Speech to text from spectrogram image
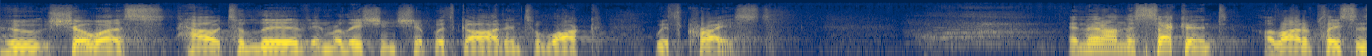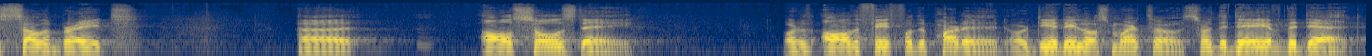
who show us how to live in relationship with God and to walk with Christ. And then on the second, a lot of places celebrate uh, All Souls Day, or All the Faithful Departed, or Dia de los Muertos, or the Day of the Dead,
